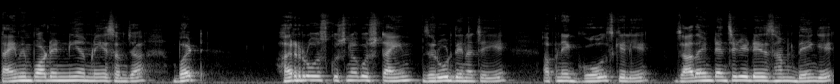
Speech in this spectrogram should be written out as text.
time important नहीं है हमने ये समझा। बट हर रोज़ कुछ ना कुछ टाइम ज़रूर देना चाहिए। अपने गोल्स के लिए। ज़्यादा इंटेंसिटी डेज़ हम देंगे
